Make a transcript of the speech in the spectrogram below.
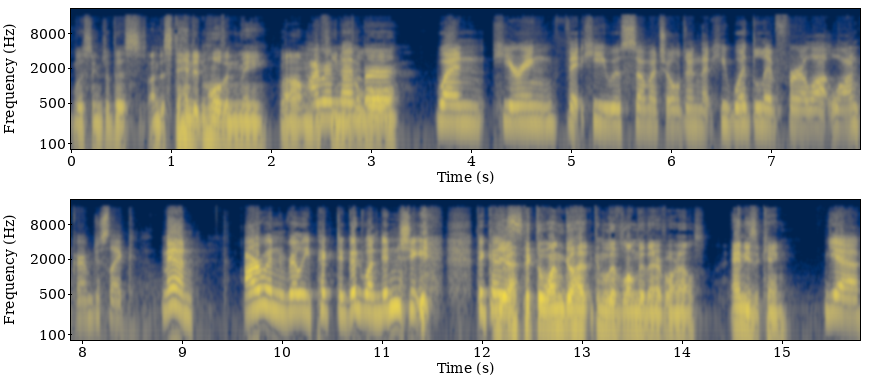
listening to this understand it more than me. Um, I if you know the lore. when hearing that he was so much older and that he would live for a lot longer. I'm just like, man, Arwen really picked a good one, didn't she? because Yeah, pick the one guy that can live longer than everyone else, and he's a king. Yeah.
